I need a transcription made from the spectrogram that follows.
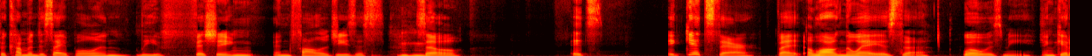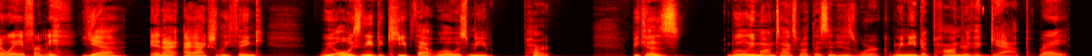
become a disciple and leave fishing and follow Jesus. Mhm. So it's it gets there, but along the way is the woe is me and get away from me. Yeah. And I, I actually think we always need to keep that woe is me part because Willimon talks about this in his work. We need to ponder the gap Right.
